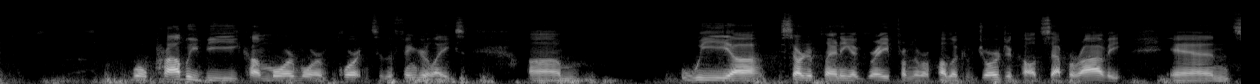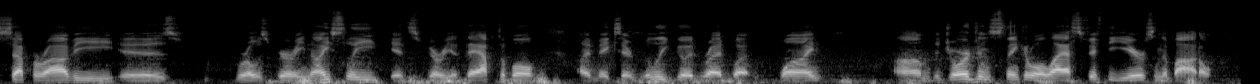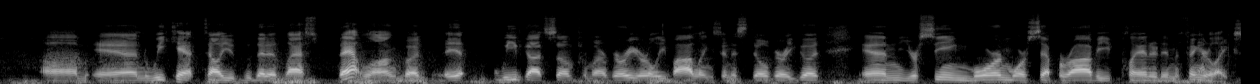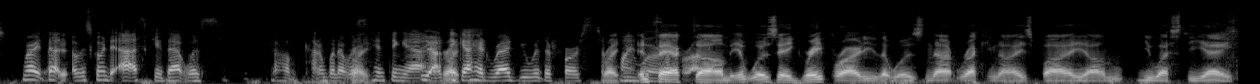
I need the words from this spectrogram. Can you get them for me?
will probably become more and more important to the Finger Lakes, um, we uh, started planting a grape from the Republic of Georgia called Saperavi, and Saperavi is grows very nicely. It's very adaptable. It makes a really good red wine. Um, the Georgians think it will last 50 years in the bottle. Um, and we can't tell you that it lasts that long, but it, we've got some from our very early bottlings and it's still very good. And you're seeing more and more Saperavi planted in the Finger Lakes. right. That it- I was going to ask you. That was um, kind of what I was Right. hinting at. Yeah. I think I had read you were the first to Right. plant In fact, um, it was a grape variety that was not recognized by um, USDA.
